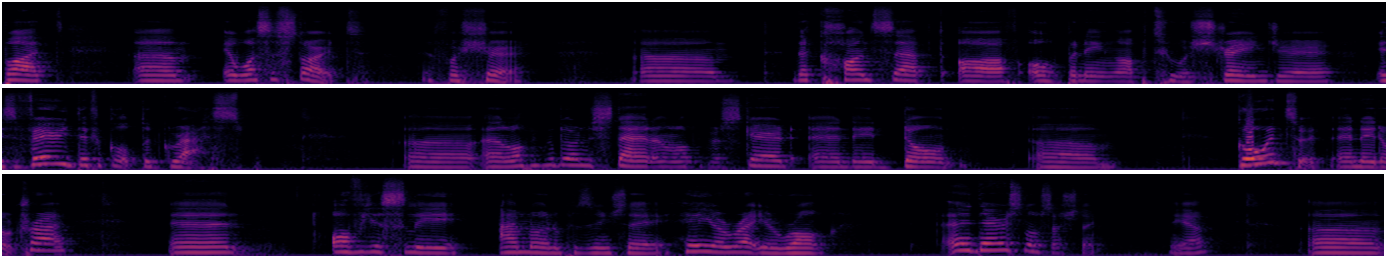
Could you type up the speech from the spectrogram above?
But um, it was a start for sure. Um, the concept of opening up to a stranger is very difficult to grasp. Uh, and a lot of people don't understand, and a lot of people are scared, and they don't um, go into it, and they don't try. And obviously, I'm not in a position to say, "Hey, you're right, you're wrong," and there is no such thing. Yeah, uh,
